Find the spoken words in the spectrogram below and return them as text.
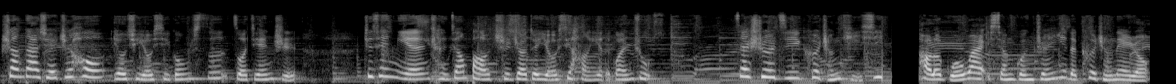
上大学之后，又去游戏公司做兼职。这些年，陈江保持着对游戏行业的关注，在设计课程体系，考了国外相关专业的课程内容，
